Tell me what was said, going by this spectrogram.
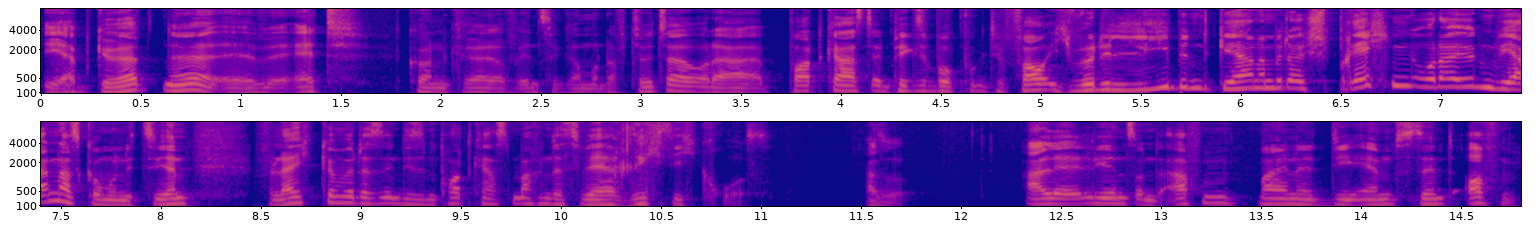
Ihr habt gehört, ne? Äh, Ed Konkrell auf Instagram und auf Twitter oder podcast.pixelbook.tv. Ich würde liebend gerne mit euch sprechen oder irgendwie anders kommunizieren. Vielleicht können wir das in diesem Podcast machen. Das wäre richtig groß. Also, alle Aliens und Affen, meine DMs sind offen.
